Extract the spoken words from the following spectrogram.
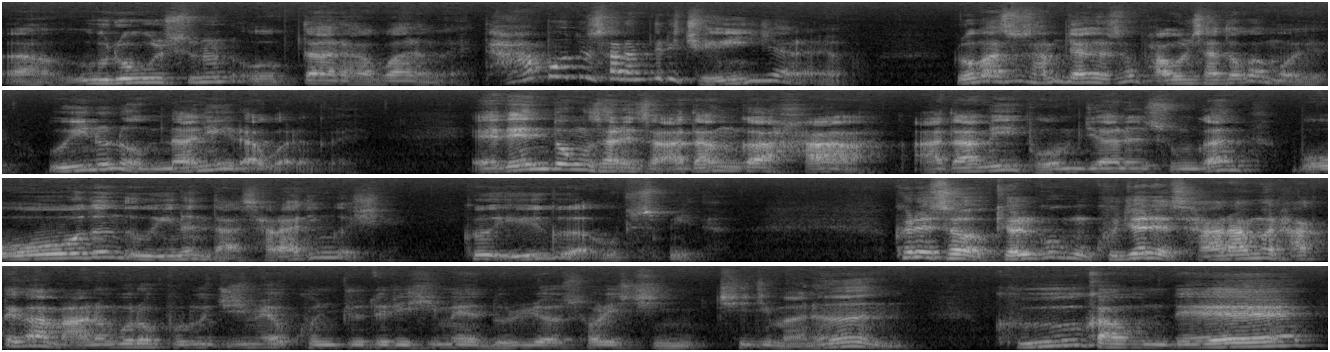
아, 의로울 수는 없다라고 하는 거예요. 다 모든 사람들이 죄인이잖아요. 로마서 3장에서 바울 사도가 뭐예요? 의인은 없나니라고 하는 거예요. 에덴 동산에서 아담과 하, 아담이 범죄하는 순간 모든 의인은 다 사라진 것이에요. 그 의의가 없습니다. 그래서 결국은 구절에 사람은 학대가 많음으로 부르짖으며 군주들이 힘에 눌려 소리치지만은 그 가운데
